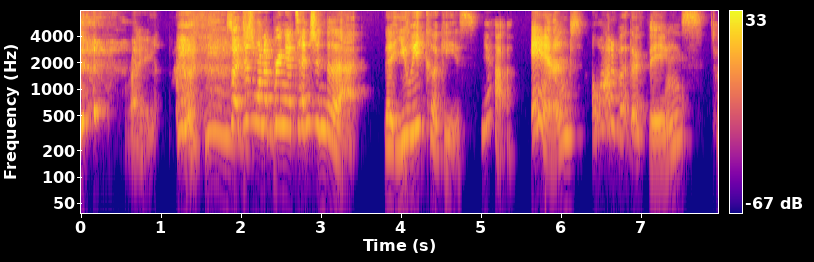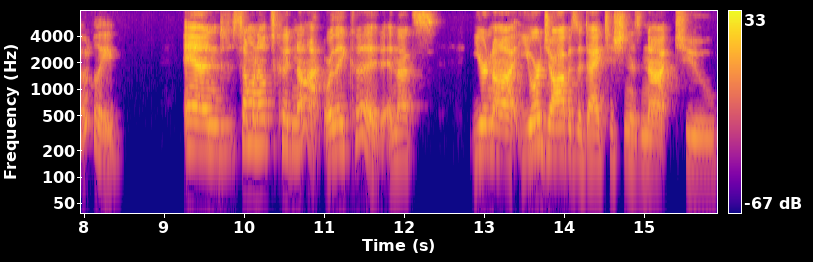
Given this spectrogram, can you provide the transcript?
Right. So I just want to bring attention to that that you eat cookies yeah, and a lot of other things, totally. and someone else could not, or they could, and that's you're not. Your job as a dietitian is not to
